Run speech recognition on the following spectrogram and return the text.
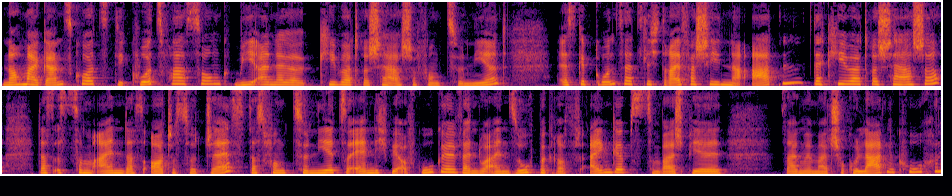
nochmal ganz kurz die Kurzfassung, wie eine Keyword-Recherche funktioniert. Es gibt grundsätzlich drei verschiedene Arten der Keyword-Recherche. Das ist zum einen das Auto-Suggest. Das funktioniert so ähnlich wie auf Google, wenn du einen Suchbegriff eingibst, zum Beispiel sagen wir mal Schokoladenkuchen,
